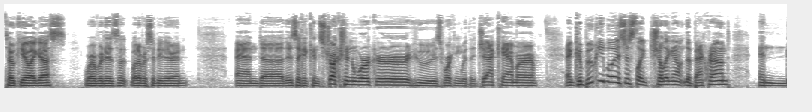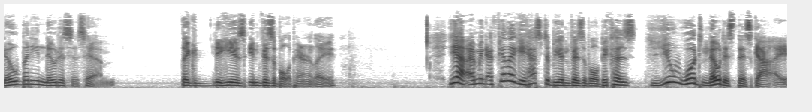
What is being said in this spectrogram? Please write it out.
Tokyo, I guess, wherever it is, whatever city they're in. And, uh, there's like a construction worker who is working with a jackhammer. And Kabuki Boy is just like chilling out in the background. And nobody notices him. Like, he is invisible, apparently. Yeah, I mean, I feel like he has to be invisible because you would notice this guy.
